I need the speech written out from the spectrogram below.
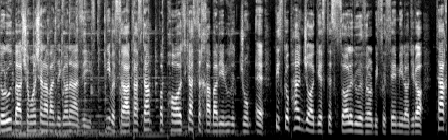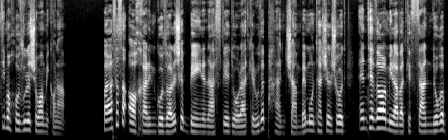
درود بر شما شنوندگان عزیز. نیو ساعت هستم و پادکست خبری روز جمعه 25 August سال 2023 میلادی را تقدیم حضور شما می کنم بر اساس آخرین گزارش بین نسلی دولت که روز پنجشنبه منتشر شد انتظار می رود که صندوق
